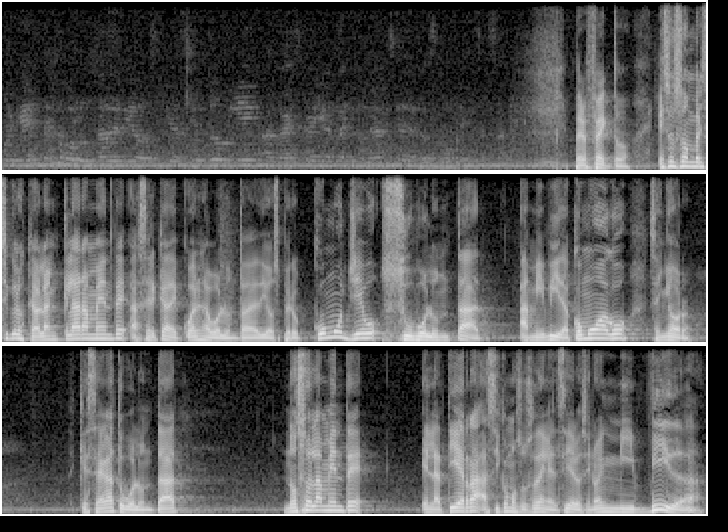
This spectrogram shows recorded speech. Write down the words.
Porque esta es la voluntad de Dios, que haciendo bien hagáis caer la ignorancia de los hombres insensatos. Perfecto. Esos son versículos que hablan claramente acerca de cuál es la voluntad de Dios. Pero ¿cómo llevo su voluntad a mi vida? ¿Cómo hago, Señor, que se haga tu voluntad no solamente en la tierra, así como sucede en el cielo, sino en mi vida,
